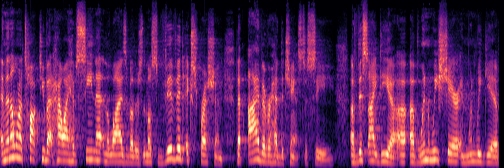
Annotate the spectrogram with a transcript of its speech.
And then I want to talk to you about how I have seen that in the lives of others, the most vivid expression that I've ever had the chance to see of this idea uh, of when we share and when we give,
